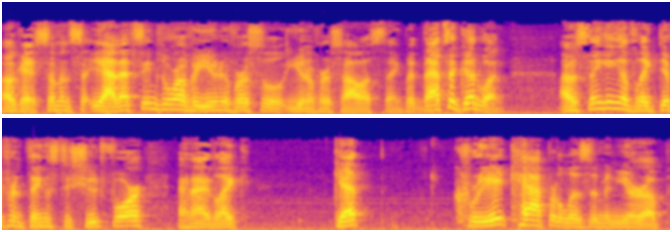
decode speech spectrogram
Okay, someone said, yeah, that seems more of a universal universalis thing, but that's a good one. I was thinking of like different things to shoot for, and I'd like get create capitalism in Europe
